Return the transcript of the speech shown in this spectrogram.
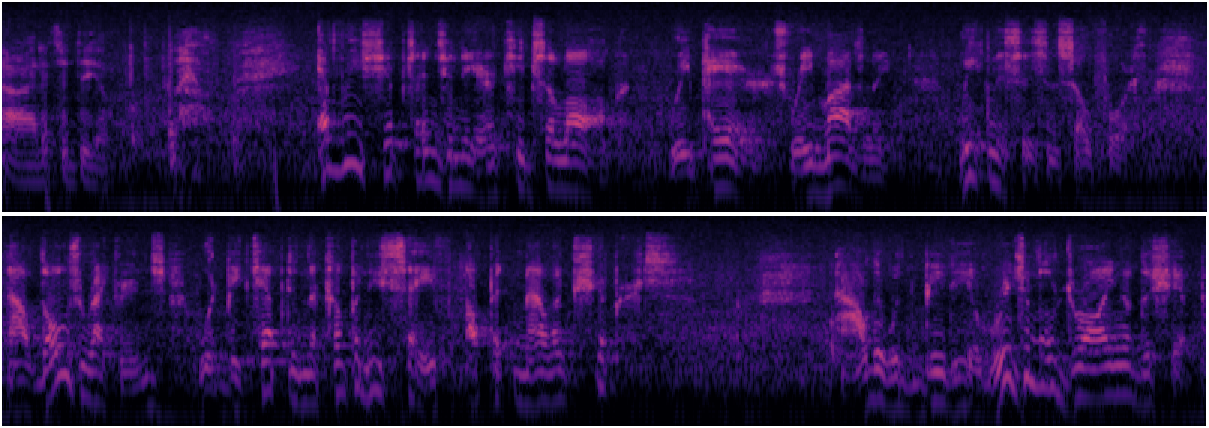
All right, it's a deal. Well, every ship's engineer keeps a log. Repairs, remodeling, weaknesses, and so forth. Now, those records would be kept in the company safe up at Malik Shippers. Now, there would be the original drawing of the ship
